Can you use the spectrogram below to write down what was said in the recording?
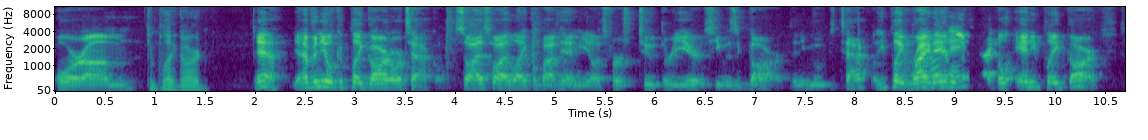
or um Can play guard. yeah, yeah, Evan Neal could play guard or tackle. So that's what I like about him. You know, his first two, three years, he was a guard. Then he moved to tackle. He played right and left tackle, and he played guard. This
